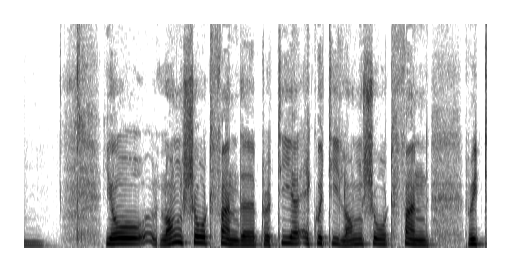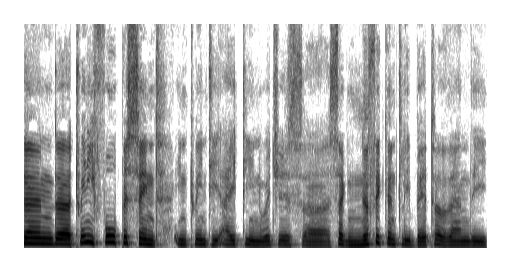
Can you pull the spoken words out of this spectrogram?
Mm. Your long short fund, the Protea Equity Long Short Fund, returned uh, 24% in 2018, which is uh, significantly better than the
